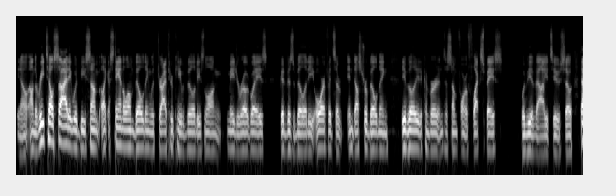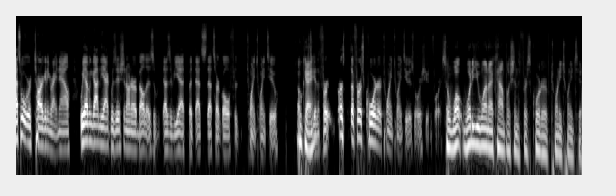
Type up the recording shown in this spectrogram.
you know, on the retail side, it would be some like a standalone building with drive-through capabilities along major roadways, good visibility, or if it's an industrial building, the ability to convert it into some form of flex space would be a value too. So that's what we're targeting right now. We haven't gotten the acquisition on our belt as of, as of yet, but that's that's our goal for 2022. Okay. The first, first the first quarter of 2022 is what we're shooting for. So. so what what do you want to accomplish in the first quarter of 2022?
